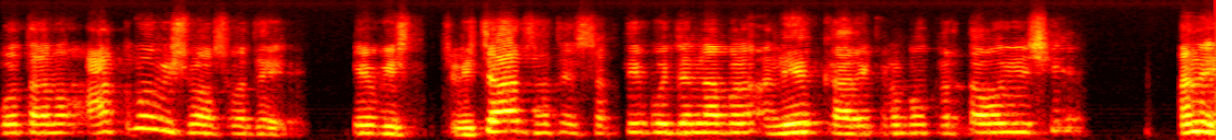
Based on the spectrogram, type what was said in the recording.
પોતાનો આત્મવિશ્વાસ વધે એ વિચાર સાથે શક્તિ પૂજનના પણ અનેક કાર્યક્રમો કરતા હોઈએ છીએ. અને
